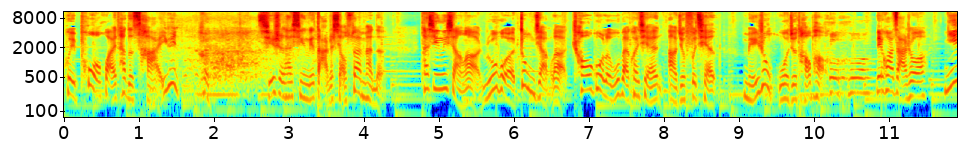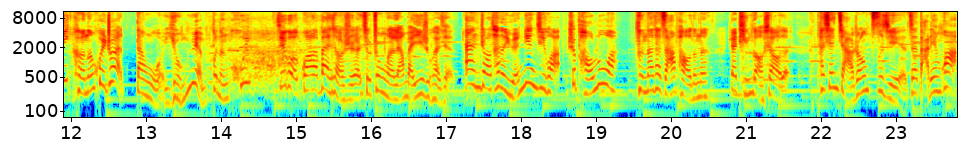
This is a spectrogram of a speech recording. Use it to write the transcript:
会破坏他的财运。哼，其实他心里打着小算盘呢，他心里想了，如果中奖了超过了五百块钱啊就付钱，没中我就逃跑。呵呵，那话咋说？你可能会赚，但我永远不能亏。结果刮了半小时就中了两百一十块钱，按照他的原定计划是跑路啊，那他咋跑的呢？这挺搞笑的，他先假装自己在打电话。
